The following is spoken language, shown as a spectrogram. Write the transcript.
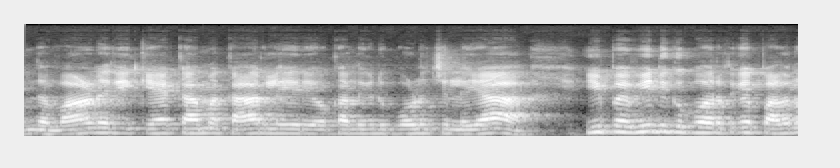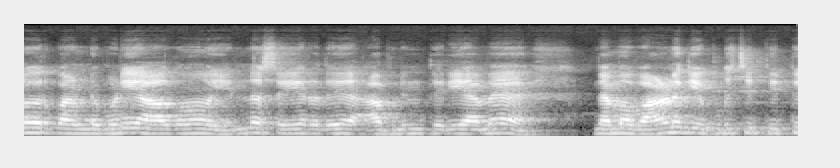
இந்த வானதி கேட்காம காரில் ஏறி உக்காந்துக்கிட்டு போணுச்சு இல்லையா? இப்போ வீட்டுக்கு போகிறதுக்கே பதினோரு பன்னெண்டு மணி ஆகும். என்ன செய்கிறது அப்படின்னு தெரியாமல் நம்ம வானதியை பிடிச்சி திட்டு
